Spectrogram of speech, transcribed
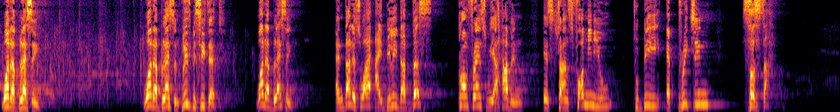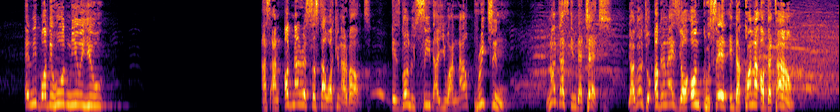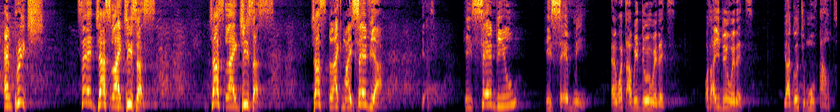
What a blessing. What a blessing. Please be seated. What a blessing. And that is why I believe that this conference we are having is transforming you to be a preaching sister. Anybody who knew you as an ordinary sister walking about is going to see that you are now preaching, not just in the church, you are going to organize your own crusade in the corner of the town and preach. Say, just like Jesus. Just like Jesus. Just like my Savior. Yes. He saved you. He saved me. And what are we doing with it? What are you doing with it? You are going to move out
